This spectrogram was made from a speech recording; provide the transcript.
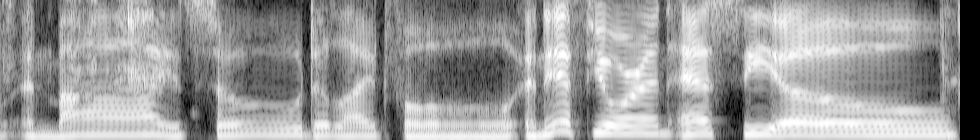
and my, it's so delightful. And if you're an SEO,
